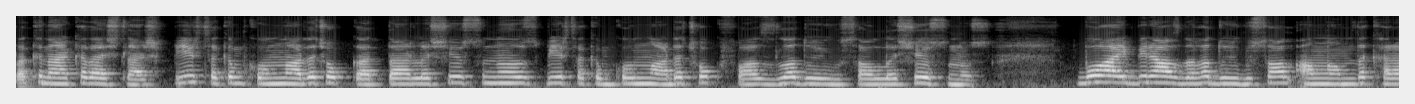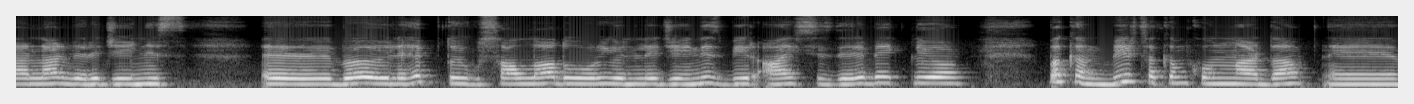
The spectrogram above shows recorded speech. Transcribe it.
bakın arkadaşlar bir takım konularda çok gaddarlaşıyorsunuz. Bir takım konularda çok fazla duygusallaşıyorsunuz. Bu ay biraz daha duygusal anlamda kararlar vereceğiniz e, böyle hep duygusallığa doğru yöneleceğiniz bir ay sizleri bekliyor. Bakın bir takım konularda e,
